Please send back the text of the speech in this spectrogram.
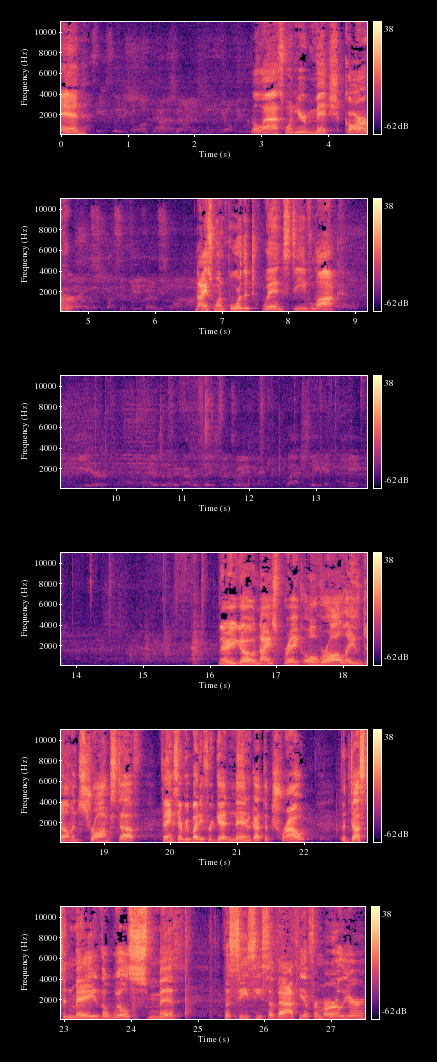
And the last one here, Mitch Garver. Nice one for the Twins, Steve Locke. There you go. Nice break overall, ladies and gentlemen. Strong stuff. Thanks everybody for getting in. We got the Trout, the Dustin May, the Will Smith, the CC Sabathia from earlier.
